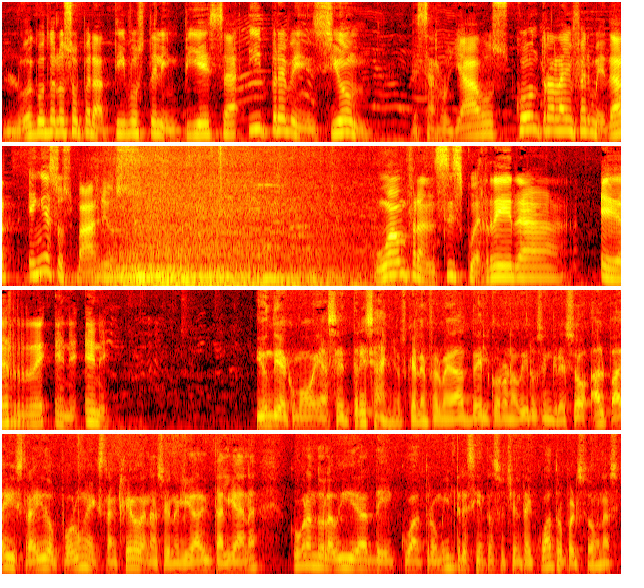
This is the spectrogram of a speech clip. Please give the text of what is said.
luego de los operativos de limpieza y prevención desarrollados contra la enfermedad en esos barrios. Juan Francisco Herrera, RNN. Y un día como hoy, hace tres años que la enfermedad del coronavirus ingresó al país, traído por un extranjero de nacionalidad italiana, cobrando la vida de 4.384 personas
